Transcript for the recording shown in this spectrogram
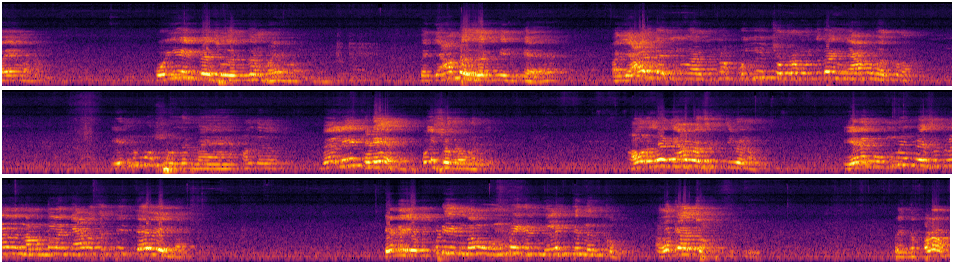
பயம் வேணும். பொய்யை பேசுவதற்கு தான் பயம் வேணும். இந்த ஞாபக சக்தி இருக்க அது யாருக்கு அதிகமாக இருக்குன்னா பொய்யை சொல்கிறவங்களுக்கு தான் ஞாபகம் இருக்கணும். என்னமோ சொன்னமே அந்த வேலையே கிடையாது பொய் சொல்கிறவனுக்கு அவனுக்கு தான் ஞாபக சக்தி வேணும். எனக்கு உண்மை பேசுறதுனால நமக்கெல்லாம் ஞாபக சக்தி தேவையில்லை. ஏன்னா எப்படி இருந்தாலும் உண்மைகள் நிலைத்து நிற்கும். அதுக்காச்சும் இப்போ இந்த படம்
